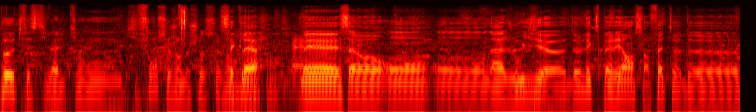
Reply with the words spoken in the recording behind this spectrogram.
peu de festivals qui, ont, qui font ce genre de choses. C'est clair, mais on, a joui de l'expérience en fait de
